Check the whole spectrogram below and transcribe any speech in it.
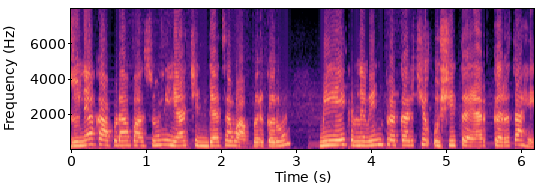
जुन्या कापडापासून या चिंध्याचा वापर करून मी एक नवीन प्रकारची उशी तयार करत आहे.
